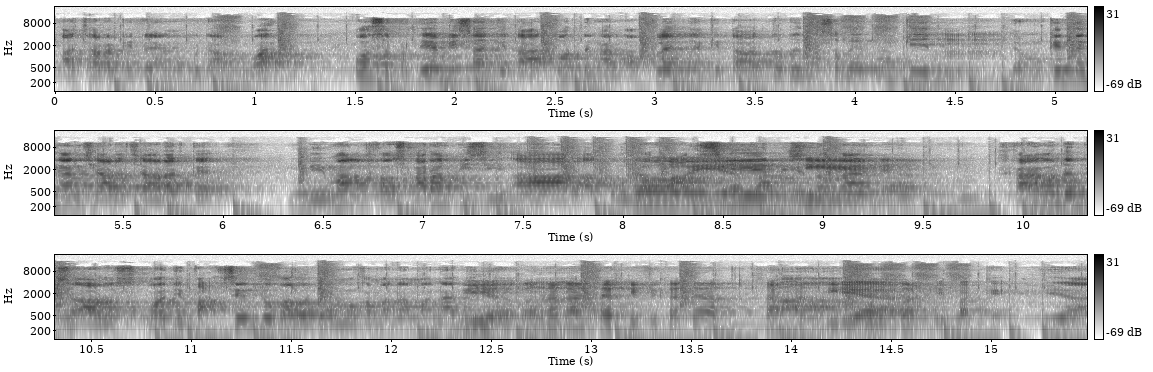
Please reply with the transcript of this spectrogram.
acara kita yang benar luas oh sepertinya bisa kita atur dengan offline ya. Kita atur dengan sebaik mungkin. Ya mungkin dengan syarat-syarat kayak minimal kalau sekarang PCR atau udah Oh vaksin, iya, vaksin gitu kan. ya. sekarang udah bisa harus wajib vaksin tuh kalau udah mau ke mana-mana Iya, gitu. karena kan sertifikatnya sangat Ah, Iya, dibutuhkan. dipakai. Ya,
